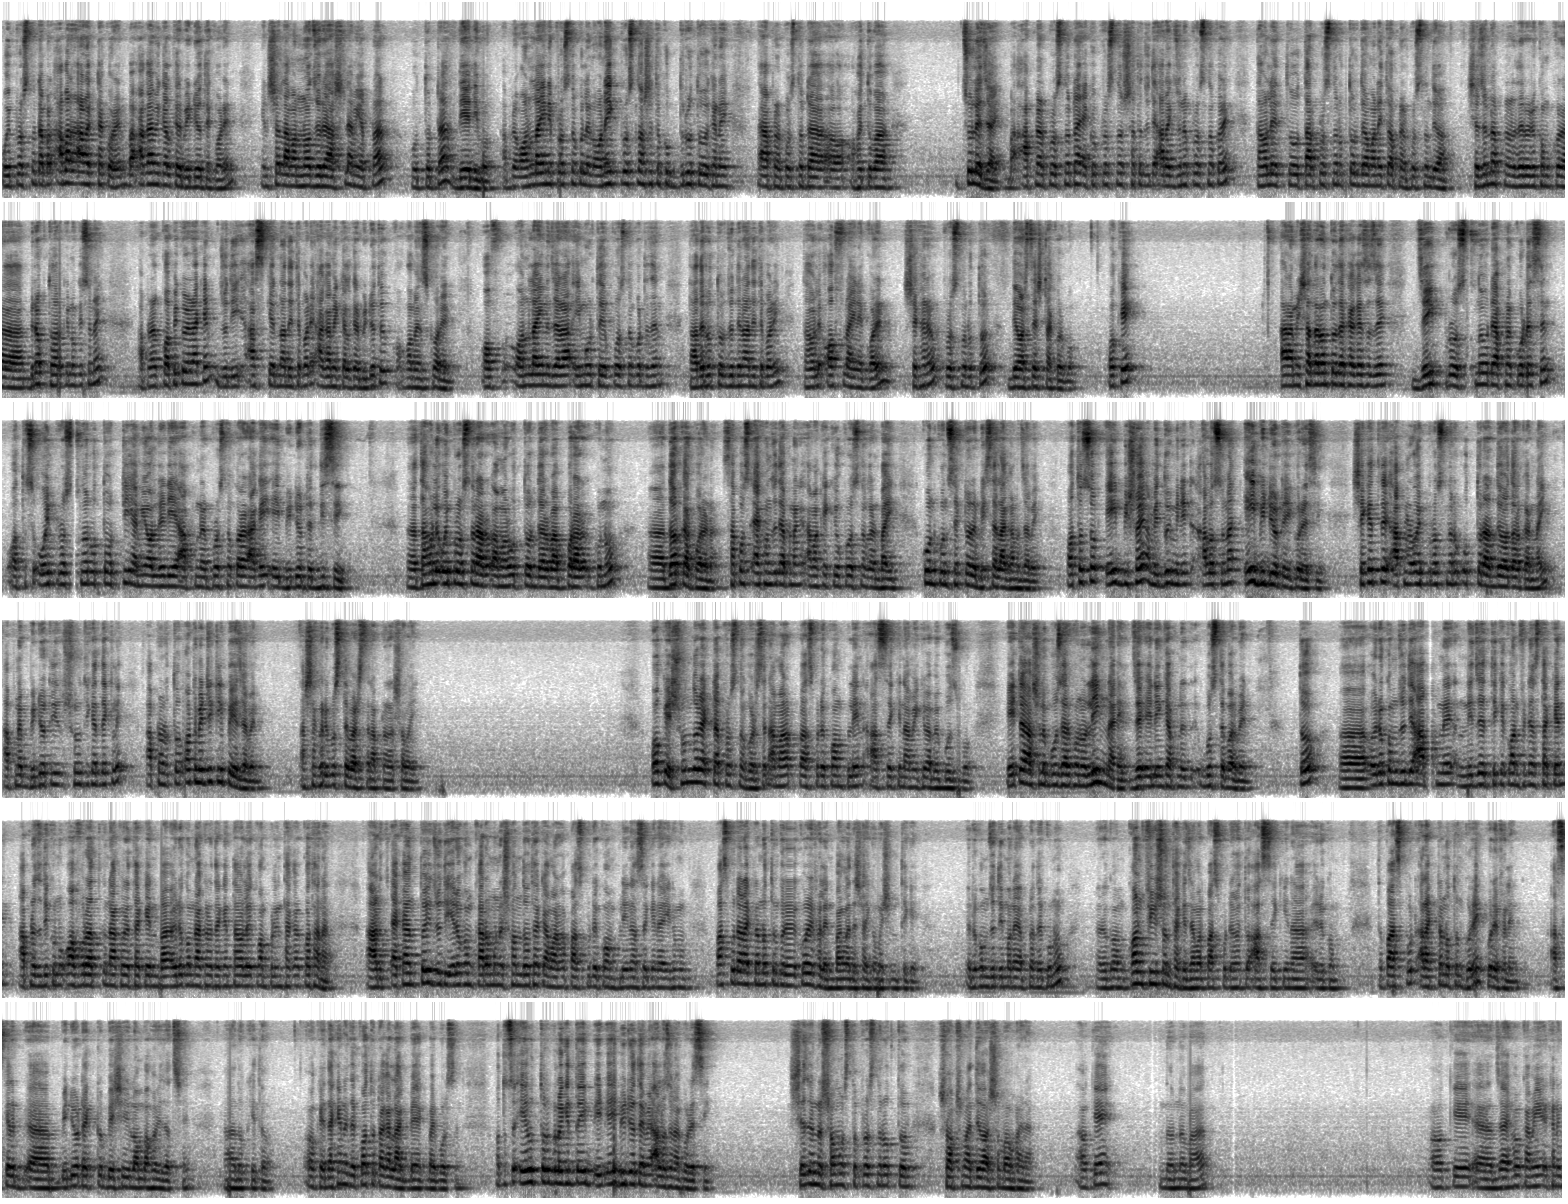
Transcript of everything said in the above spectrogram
ওই প্রশ্নটা আবার আবার আরেকটা করেন বা আগামীকালকের ভিডিওতে করেন। ইনশাল্লাহ আমার নজরে আসলে আমি আপনার উত্তরটা দিয়ে দিব। আপনি অনলাইনে প্রশ্ন করলেন, অনেক প্রশ্ন আসে তো খুব দ্রুত এখানে আপনার প্রশ্নটা হয়তোবা চলে যায় বা আপনার প্রশ্নটা একক প্রশ্নের সাথে যদি আরেকজনের প্রশ্ন করে, তাহলে তো তার প্রশ্নের উত্তর দেওয়া মানে তো আপনার প্রশ্ন দেওয়া। সেজন্য আপনাদের এরকম করা- বিরক্ত হওয়ার কোনো কিছু নাই। আপনারা কপি করে রাখেন। যদি আজকে না দিতে পারে আগামীকালকার ভিডিওতে কমেন্টস করেন। অফ অনলাইনে যারা এই মুহূর্তে প্রশ্ন করতে চান তাদের উত্তর যদি না দিতে পারি, তাহলে অফলাইনে করেন। সেখানেও প্রশ্নের উত্তর দেওয়ার চেষ্টা করব। ওকে আর আমি সাধারণত দেখা গেছে যে, যেই প্রশ্নটা আপনার করেছেন, অথচ ওই প্রশ্নের উত্তরটি আমি অলরেডি আপনার প্রশ্ন করার আগেই এই ভিডিওতে দিছি। তাহলে ওই প্রশ্নের আর আমার উত্তর দেওয়ার বা পড়ার কোনো দরকার পড়ে না। সাপোজ এখন যদি আপনাকে, আমাকে কেউ প্রশ্ন করেন, ভাই কোন কোন সেক্টরে ভিসা লাগানো যাবে। অথচ এই বিষয়ে আমি দুই মিনিট আলোচনা এই ভিডিওতেই করেছি। সেক্ষেত্রে আপনার ওই প্রশ্নের উত্তর আর দেওয়া দরকার নাই। আপনার ভিডিওটি শুরু থেকে দেখলে আপনার উত্তর অটোমেটিকলি পেয়ে যাবেন। আশা করি বুঝতে পারছেন আপনারা সবাই। ওকে, সুন্দর একটা প্রশ্ন করেছেন। আমার পাসপোর্টে কমপ্লেন আছে কিনা আমি কীভাবে বুঝব? এটা আসলে বোঝার কোনো লিঙ্ক নাই যে এই লিঙ্কে আপনি বুঝতে পারবেন। তো ওইরকম যদি আপনি নিজের থেকে কনফিডেন্স থাকেন, আপনি যদি কোনো অপরাধ না করে থাকেন বা এরকম না করে থাকেন, তাহলে কমপ্লেন থাকার কথা না। আর একান্তই যদি এরকম কারও মনে সন্দেহ থাকে, আমার পাসপোর্টে কমপ্লেন আছে কিনা, এরকম পাসপোর্ট আর একটা নতুন করে করে ফেলেন বাংলাদেশ হাই কমিশন থেকে। এরকম যদি মানে আপনাদের কোনো এরকম কনফিউশন থাকে যে আমার পাসপোর্টে হয়তো আছে কিনা, এরকম। তো পাসপোর্ট আর একটা নতুন করে করে ফেলেন। আজকের ভিডিওটা একটু বেশি লম্বা হয়ে যাচ্ছে দুঃখিত। ওকে দেখেন যে কত টাকা লাগবে, এক ভাই বলছেন। অথচ এই উত্তরগুলো কিন্তু এই, এই- ভিডিওতে আমি আলোচনা করেছি। সেজন্য সমস্ত প্রশ্নের উত্তর সবসময় দেওয়া সম্ভব হয় না। ওকে? ধন্যবাদ। ওকে যাই হোক, আমি এখানে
